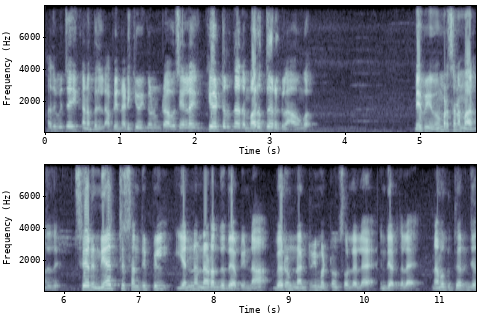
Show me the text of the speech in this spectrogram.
அது விஜய்க்கான பதில். அப்படி நடிக்க வைக்கணுன்ற அவசியம் இல்லை. கேட்டிருந்து அதை மறுத்து இருக்கலாம் அவங்க. மேபி விமர்சனமாக இருந்தது. சரி நேற்று சந்திப்பில் என்ன நடந்தது அப்படின்னா வெறும் நன்றி மட்டும் சொல்லலை. இந்த இடத்துல நமக்கு தெரிஞ்ச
